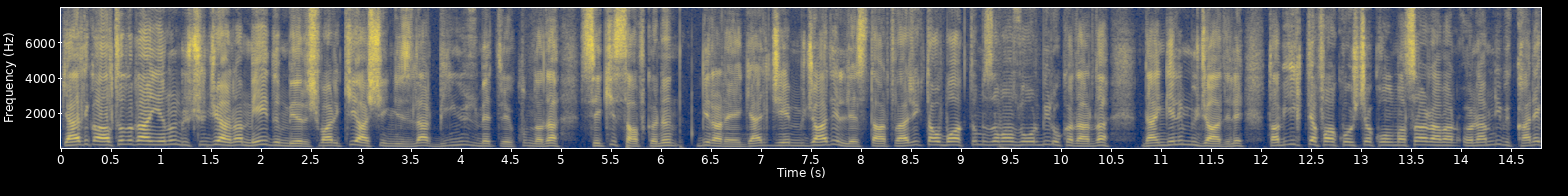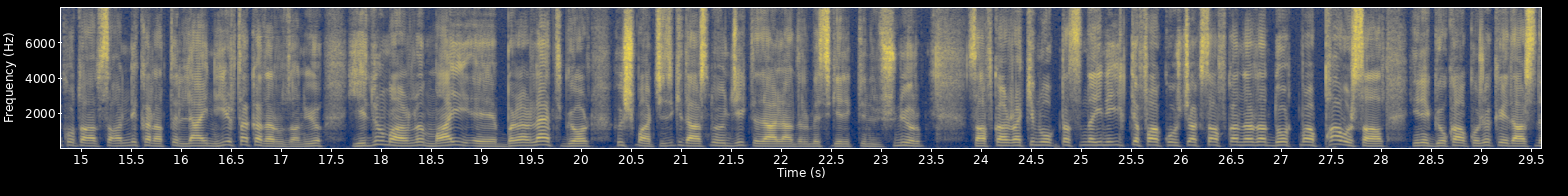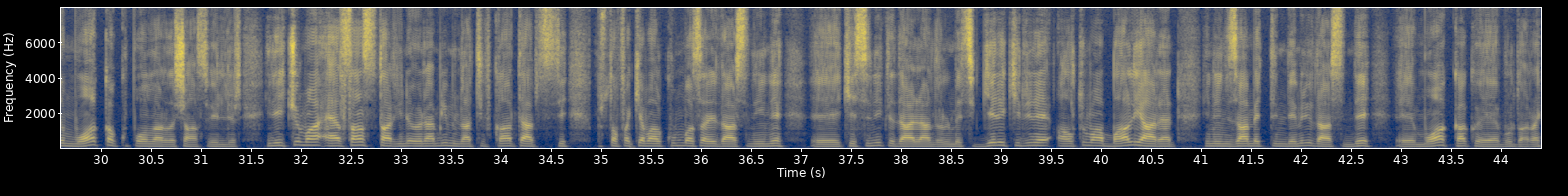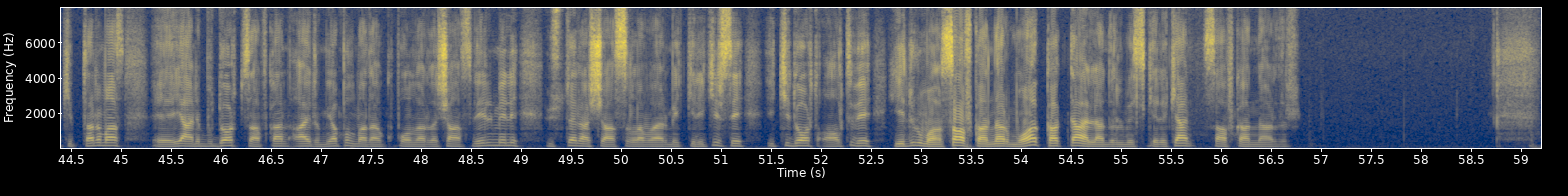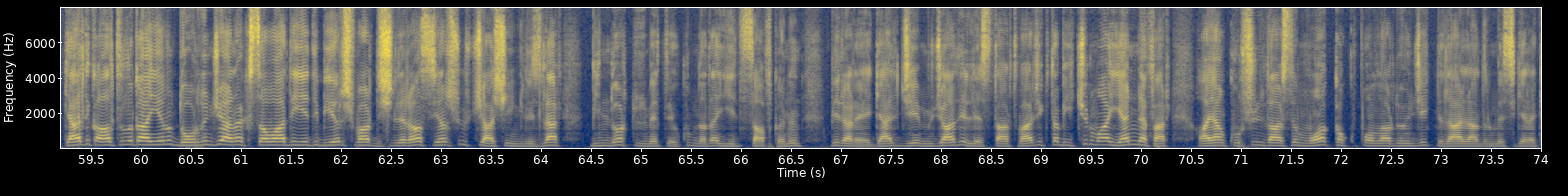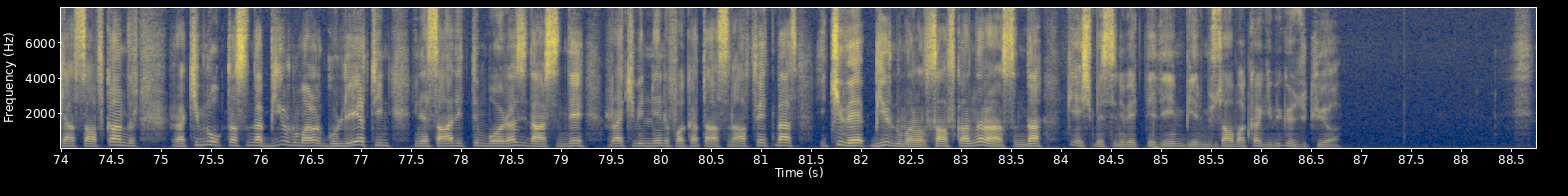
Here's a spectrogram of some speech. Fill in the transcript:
Geldik Altılı Ganyan'ın 3. yana maiden bir yarış var. 2 yaşlı İngilizler 1100 metre kumda da 8 safkanın bir araya geleceği mücadeleyle start verecek. Tabi baktığımız zaman zor bir o kadar da dengeli mücadele. Tabi ilk defa koşacak olmasına rağmen önemli bir Kaneko tanesi anne kanatlı Line Hirt'a kadar uzanıyor. 7 numaralı My e, Brilliant Girl Hışman çizgi dersinde öncelikle değerlendirilmesi gerektiğini düşünüyorum. Safkan rakip noktasında yine ilk defa koşacak safkanlardan 4 numara Power Sağ yine Gökhan Kocakaya dersinde muhakkak kuponlarda şans verilir. Yine 2 numara Elsan Star yine önemli bir natif kan tepsisi. Mustafa Kemal Kumbasar edersin yine e, kesinlikle değerlendirilmesi gerekir. Yine 6 numara Balyaren yine Nizamettin Demiri dersinde e, muhakkak e, burada rakip tanımaz. E, yani bu 4 safkan ayrım yapılmadan kuponlarda şans verilmeli. Üstten aşağı sıralama vermek gerekirse 2, 4, 6 ve 7 numara safkanlar muhakkak değerlendirilmesi gereken safkanlardır. Geldik Altılı Ganyan'ın dördüncü yana kısa vade 7 bir yarış var. Dişileri az yarış 3 yaşlı İngilizler 1400 metre kumda da 7 safkanın bir araya geleceği mücadeleyle start verecek. Tabii 2 numara Yennefer Ayhan Kurşun idaresinde muhakkak kuponlarda öncelikle değerlendirilmesi gereken safkandır. Rakip noktasında 1 numaralı Gulliyatin yine Saadettin Boyraz idaresinde rakibinin en ufak hatasını affetmez. 2 ve 1 numaralı safkanlar arasında geçmesini beklediğim bir müsabaka gibi gözüküyor.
